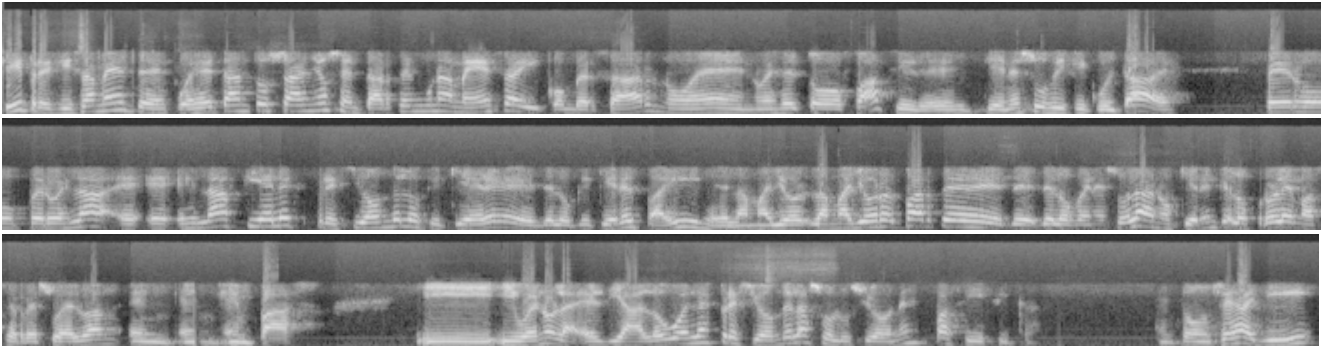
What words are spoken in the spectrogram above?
Sí, precisamente, después de tantos años sentarse en una mesa y conversar no es, no es del todo fácil, eh, tiene sus dificultades pero pero es la eh, eh, es la fiel expresión de lo que quiere de lo que quiere el país. La mayor la mayor parte de, los venezolanos quieren que los problemas se resuelvan en, en, paz. Y, y bueno el diálogo es la expresión de las soluciones pacíficas. Entonces allí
